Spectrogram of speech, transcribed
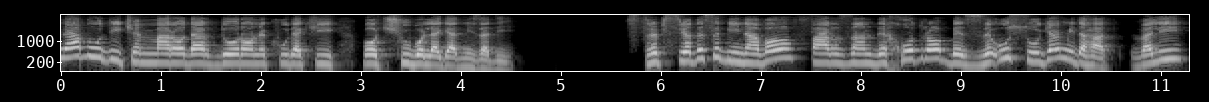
نبودی که مرا در دوران کودکی با چوب و لگد می‌زدی؟ استرپسیادس بینوا فرزند خود را به زئوس سوگن می‌دهد ولی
